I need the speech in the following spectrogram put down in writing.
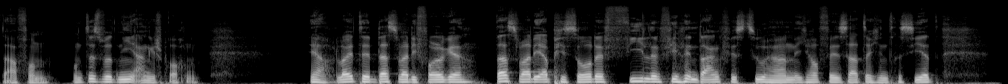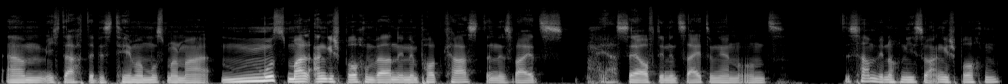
davon. Und das wird nie angesprochen. Ja, Leute, das war die Folge. das war die Episode. Vielen, vielen Dank fürs Zuhören. Ich hoffe, es hat euch interessiert. Ähm, ich dachte, das Thema muss mal, mal, muss mal angesprochen werden in dem Podcast, denn es war jetzt ja, sehr oft in den Zeitungen und das haben wir noch nie so angesprochen.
